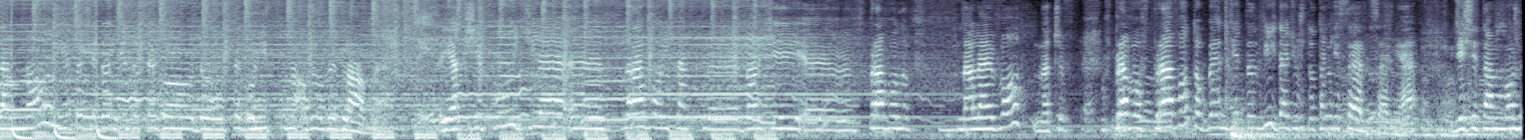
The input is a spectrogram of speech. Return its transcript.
za mną, nie, to się dojdzie do tego, do tego liftu na Orlowe Glawę. Jak się pójdzie e, w prawo i tak e, bardziej e, w prawo no, na lewo, znaczy w prawo w prawo, to będzie, to widać już to takie serce, nie, gdzie się tam można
